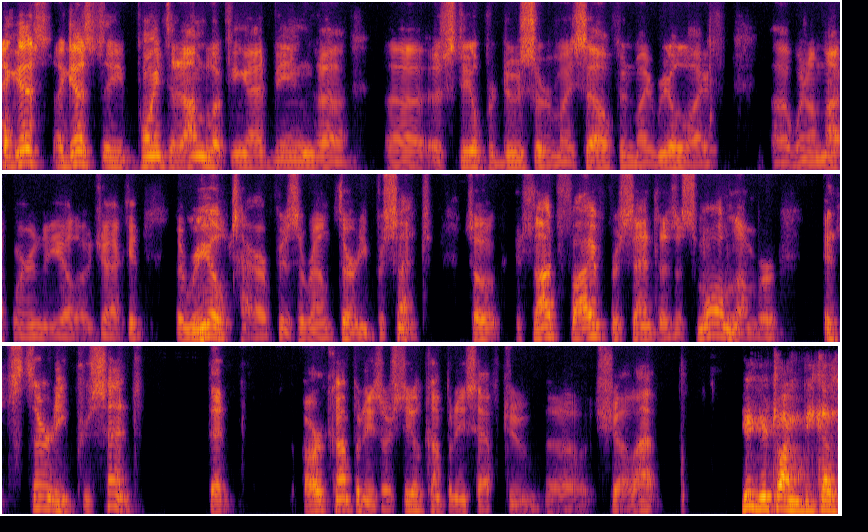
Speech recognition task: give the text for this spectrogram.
I guess, I guess the point that I'm looking at being uh, uh, a steel producer myself in my real life, uh, when I'm not wearing the yellow jacket, the real tariff is around thirty percent. So it's not five percent as a small number, it's thirty percent that our companies, our steel companies have to uh, shell out. You're, you're talking because,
